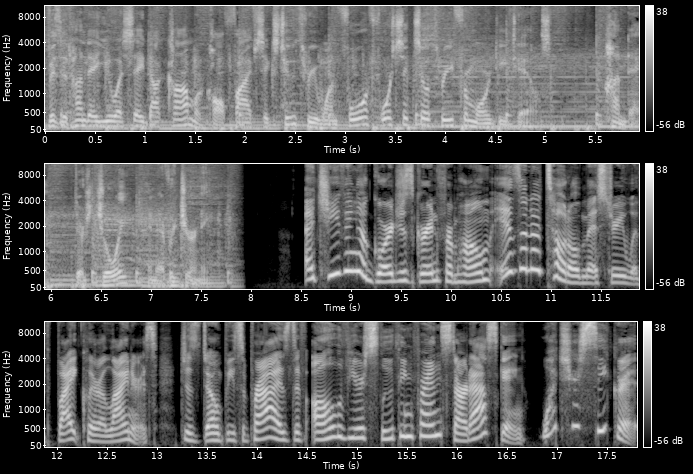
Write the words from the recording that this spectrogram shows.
Visit HyundaiUSA.com or call 562-314-4603 for more details. Hyundai, there's joy in every journey. Achieving a gorgeous grin from home isn't a total mystery with Byte Clear aligners. Just don't be surprised if all of your sleuthing friends start asking, What's your secret?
